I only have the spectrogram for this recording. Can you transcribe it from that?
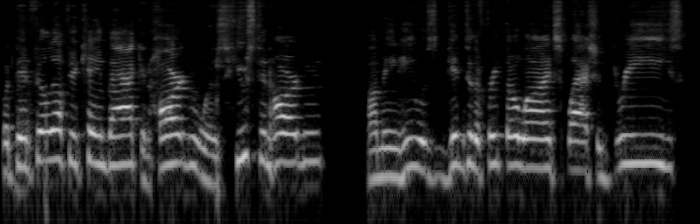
But then Philadelphia came back and Harden was Houston Harden. I mean, he was getting to the free throw line, splashing threes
